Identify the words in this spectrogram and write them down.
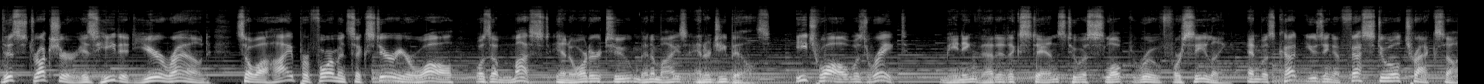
This structure is heated year round, so a high performance exterior wall was a must in order to minimize energy bills. Each wall was raked, meaning that it extends to a sloped roof or ceiling, and was cut using a festool track saw.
